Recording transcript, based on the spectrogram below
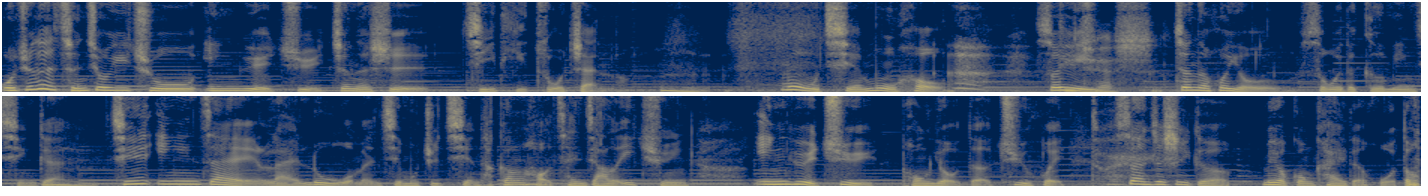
我觉得成就一出音乐剧真的是集体作战了，嗯，幕前幕后，所以确是。真的会有所谓的革命情感。嗯其实英英在来录我们节目之前，她刚好参加了一群音乐剧朋友的聚会，对。虽然这是一个没有公开的活动，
